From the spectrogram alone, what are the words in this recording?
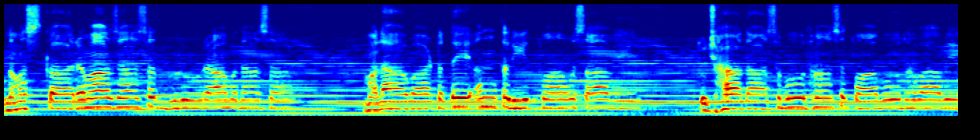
नमस्कार माझा सद्गुरु रामदासा. मला वाटते अंतरी त्वा वसावे तुझ्या दासबोधास त्वा बोध व्हावे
